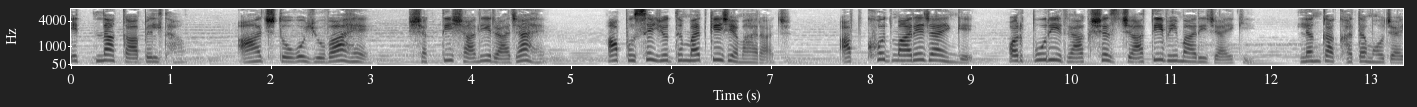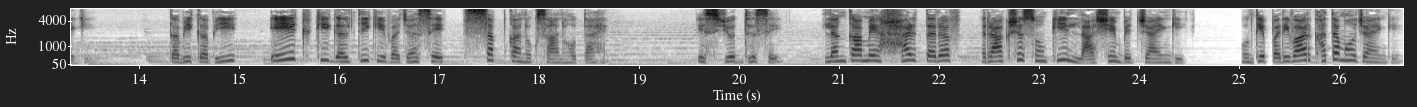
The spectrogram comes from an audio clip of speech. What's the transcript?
इतना काबिल था। आज तो वो युवा है, शक्तिशाली राजा है। आप उसे युद्ध मत कीजिए महाराज। आप खुद मारे जाएँगे और पूरी राक्षस जाति भी मारी जाएगी। लंका खत्म हो जाएगी। कभी कभी एक की गलती की वजह से सबका नुकसान होता है। इस युद्ध से लंका में हर तरफ़ राक्षसों की लाशें बिछ जाएँगी। उनके परिवार खत्म हो जाएँगे।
